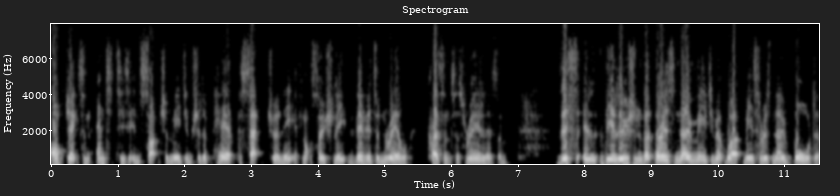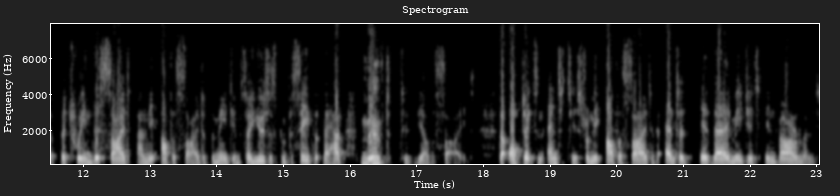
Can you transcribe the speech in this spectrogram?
Objects and entities in such a medium should appear perceptually, if not socially, vivid and real, presence as realism this the illusion that there is no medium at work means there is no border between this side and the other side of the medium. So users can perceive that they have moved to the other side. That objects and entities from the other side have entered their immediate environment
